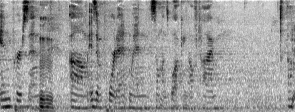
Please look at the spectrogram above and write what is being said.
in person, um, is important when someone's blocking off time. Yeah,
